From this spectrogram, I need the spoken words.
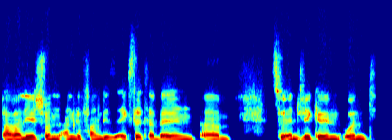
parallel schon angefangen, diese Excel-Tabellen ähm, zu entwickeln und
